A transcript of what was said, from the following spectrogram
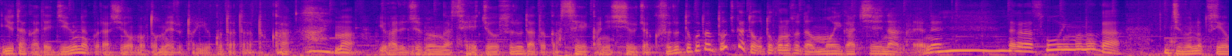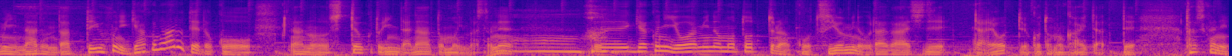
豊かで自由な暮らしを求めるということだとか、はいまあ、いわゆる自分が成長するだとか成果に執着するってことはどっちかというと男の人では思いがちなんだよね。だからそういうものが自分の強みになるんだっていうふうに逆にある程度こうあの知っておくといいんだなと思いましたね。で逆に弱みのもとっていうのはこう強みの裏返しだよっていうことも書いてあって確かに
